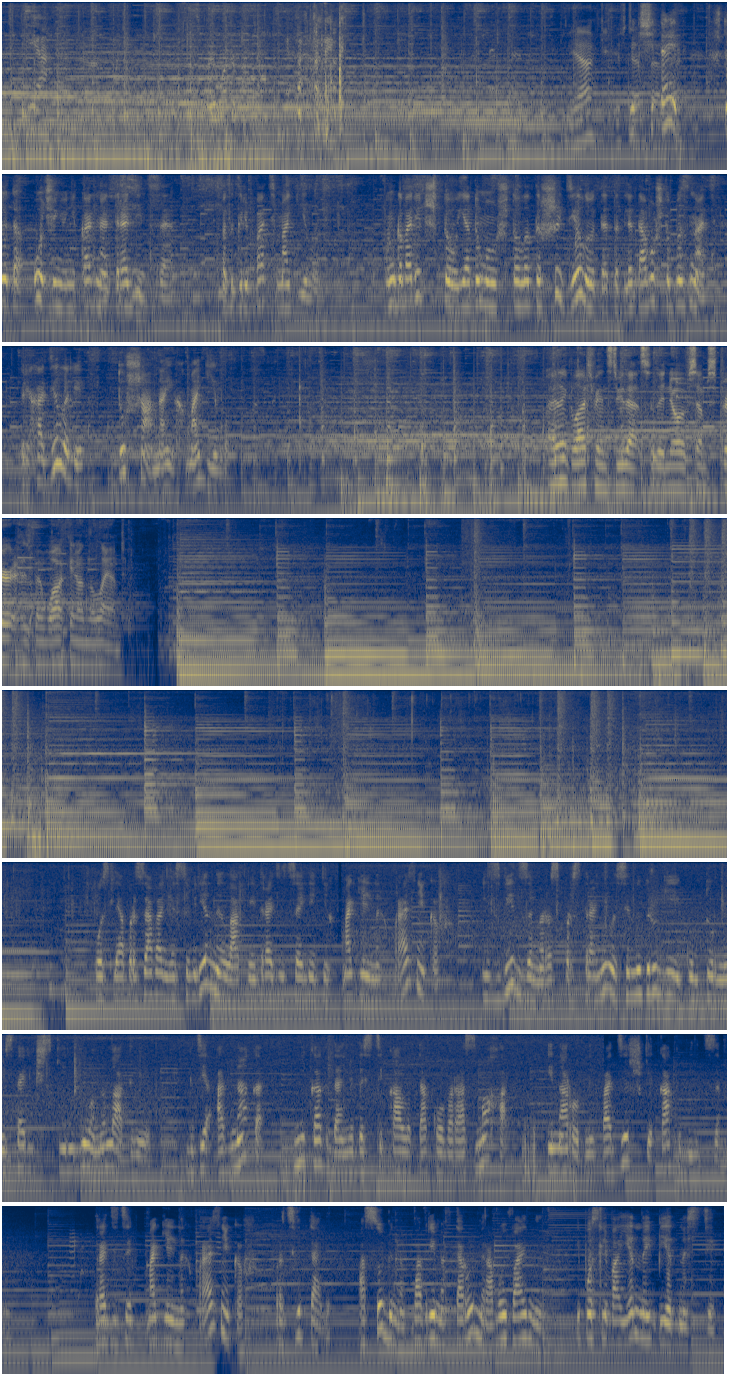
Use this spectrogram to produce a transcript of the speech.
Yeah, get your Ник steps out of считает, что это очень уникальная традиция – подгребать могилы. Он говорит, что я думаю, что латыши делают это для того, чтобы знать, приходила ли душа на их могилу. I think Latvians do that so they know if some spirit has been walking on the land. После образования суверенной Латвии традиция летних могильных праздников из Видзема распространилась и на другие культурно-исторические регионы Латвии, где, однако, никогда не достигала такого размаха и народной поддержки, как Видзема. Традиции могильных праздников процветали, особенно во время Второй мировой войны и послевоенной бедности.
